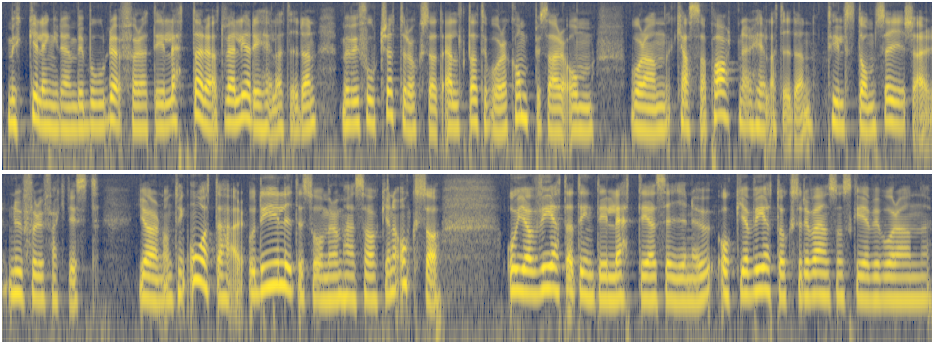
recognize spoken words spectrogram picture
mycket längre än vi borde för att det är lättare att välja det hela tiden. Men vi fortsätter också att älta till våra kompisar om våran kassapartner hela tiden. Tills de säger så här, nu får du faktiskt göra någonting åt det här. Och det är lite så med de här sakerna också. Och jag vet att det inte är lätt det jag säger nu. Och jag vet också, det var en som skrev i våran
